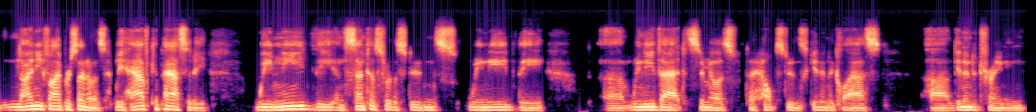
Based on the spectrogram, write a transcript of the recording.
95% of us, we have capacity. We need the incentives for the students. We need the uh, we need that stimulus to help students get into class, uh, get into training,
